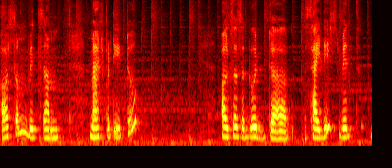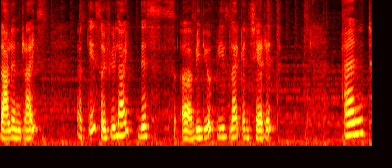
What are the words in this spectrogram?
awesome with some mashed potato. Also, it's a good uh, side dish with dal and rice. Okay, so if you like this uh, video, please like and share it. And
